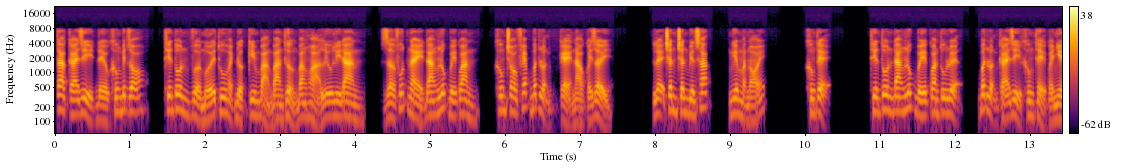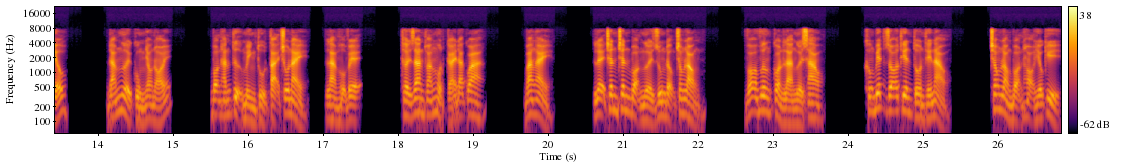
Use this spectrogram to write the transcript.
Ta cái gì đều không biết rõ, thiên tôn vừa mới thu hoạch được kim bảng ban thưởng băng hỏa lưu ly đan, giờ phút này đang lúc bế quan, không cho phép bất luận kẻ nào quấy rầy. Lệ chân chân biến sắc, nghiêm mặt nói. Không tệ. Thiên tôn đang lúc bế quan tu luyện, bất luận cái gì không thể quấy nhiễu. Đám người cùng nhau nói. Bọn hắn tự mình thủ tại chỗ này, làm hộ vệ. Thời gian thoáng một cái đã qua. Ba ngày lệ chân chân bọn người rung động trong lòng. Võ vương còn là người sao? Không biết rõ thiên tôn thế nào. Trong lòng bọn họ hiếu kỳ,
